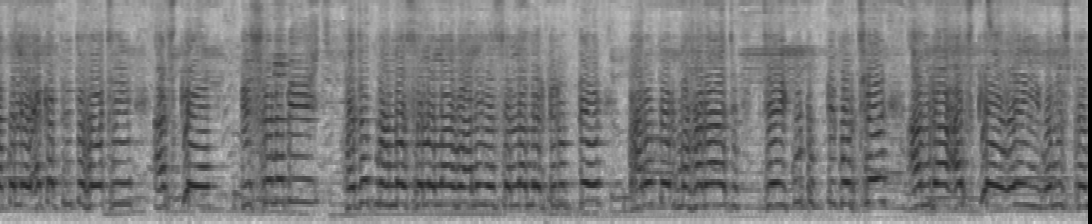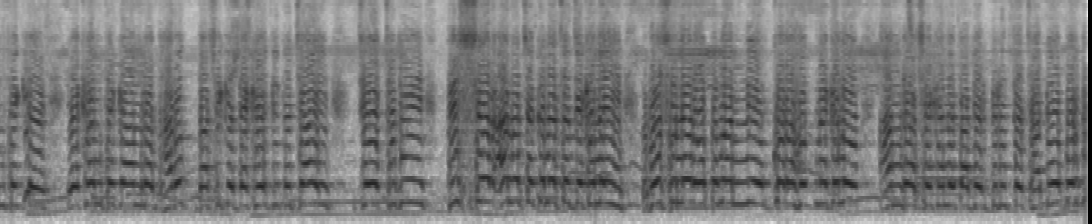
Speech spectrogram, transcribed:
সকলে একত্রিত হয়েছি। আজকে বিশ্বনবী হজরত মোহাম্মদ সাল্লাহ আলী সাল্লামের বিরুদ্ধে ভারতের মহারাজ যে কুটুক্তি করছে, আমরা আজকে এই অনুষ্ঠান থেকে, এখান থেকে আমরা ভারতবাসীকে দেখাই দিতে চাই যে যদি বিশ্বের আনাচে কানাচে যেখানেই রসুলের অপমান নিয়োগ করা হোক না কেন, আমরা সেখানে তাদের বিরুদ্ধে ঝাঁপিয়ে পড়ব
